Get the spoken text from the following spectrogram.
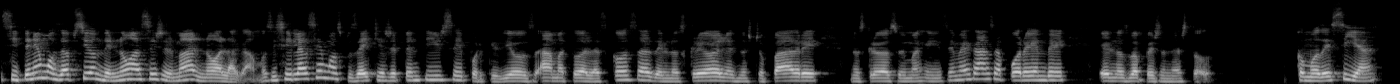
si, tenemos la opción de no hacer el mal, no la hagamos. Y si la hacemos, pues hay que arrepentirse porque Dios ama todas las cosas, Él nos creó, Él es nuestro Padre, nos creó a su imagen y semejanza, por ende, Él nos va a perdonar todo. Como decía,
